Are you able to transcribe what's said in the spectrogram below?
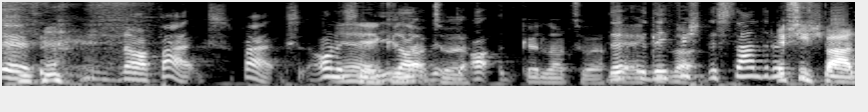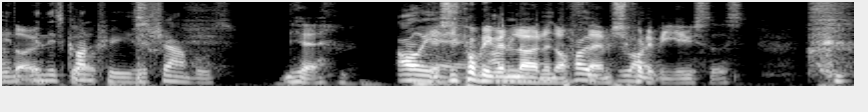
yeah, no facts, facts. Honestly, Yeah, Good like, luck to her. uh, Good luck to her. The, Yeah, the, good offici- luck. the standard If she's officiating bad, though, in this God. country is a shambles. Yeah. Oh yeah, yeah, she's probably I been mean, learning you'd off them. hope, She's like- probably be useless.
